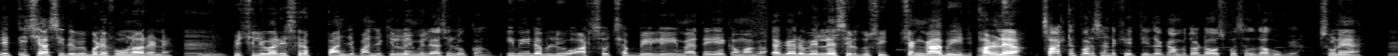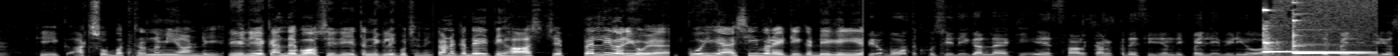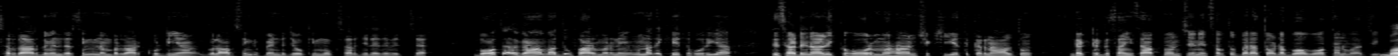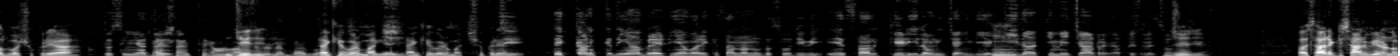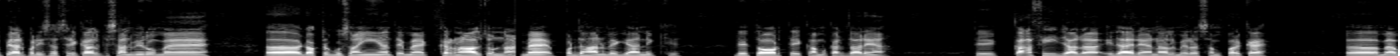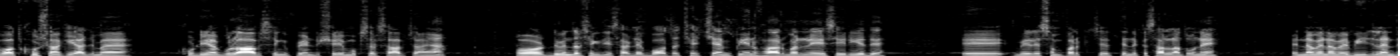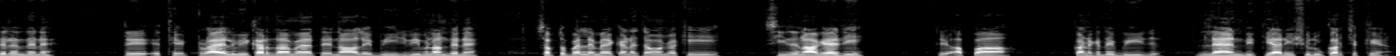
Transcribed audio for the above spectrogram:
3386 ਦੇ ਵੀ ਬੜੇ ਫੋਨ ਆ ਰਹੇ ਨੇ। ਪਿਛਲੀ ਵਾਰੀ ਸਿਰਫ 5-5 ਕਿਲੋ ਹੀ ਮਿਲਿਆ ਸੀ ਲੋਕਾਂ ਨੂੰ। EBW 826 ਲਈ ਮੈਂ ਤੇ ਇਹ ਕਵਾਂਗਾ ਕਿ ਅਗਰ ਵੇਲੇ ਸਿਰ ਤੁਸੀਂ ਚੰਗਾ ਬੀਜ ਫੜ ਲਿਆ 60% ਖੇਤੀ ਦਾ ਕੰਮ ਤੁਹਾਡਾ ਉਸ ਫਸਲ ਦਾ ਹੋ ਗਿਆ। ਸੁਣਿਆ? ਕਿ ਇੱਕ 872 ਨਵੀਂ ਆਣ ਡਈ ਹੈ। ਜੀ ਕਹਿੰਦੇ ਬਹੁਤ ਸੀ ਜੀ ਤੇ ਨਿਕਲੀ ਕੁਛ ਨਹੀਂ। ਕਣਕ ਦੇ ਇਤਿਹਾਸ 'ਚ ਪਹਿਲੀ ਵਾਰੀ ਹੋਇਆ ਹੈ। ਕੋਈ ਐਸੀ ਵੈਰਾਈਟੀ ਕੱਢੀ ਗਈ ਹੈ। ਵੀਰੋ, ਬਹੁਤ ਖੁਸ਼ੀ ਦੀ ਗੱਲ ਹੈ ਕਿ ਇਸ ਸਾਲ ਕਣਕ ਦੇ ਸੀਜ਼ਨ ਦੀ ਪਹਿਲੀ ਵੀਡੀਓ ਆ ਤੇ ਪਹਿਲੀ ਵੀਡੀਓ ਸਰਦਾਰ ਦਵਿੰਦਰ ਸਿੰਘ ਨੰਬਰਦਾਰ ਖੁੱਡੀਆਂ ਗੁਲਾਬ ਸਿੰਘ ਪਿੰਡ, ਜੋ ਕਿ ਮੁਕਤਸਰ ਜ਼ਿਲ੍ਹੇ ਦੇ ਵਿੱਚ ਹੈ। ਬਹੁਤ ਅਗਾਂਹ ਵਾਧੂ ਫਾਰਮਰ ਨੇ, ਉਹਨਾਂ ਦੇ ਖੇਤ ਹੋ ਰਹੀ ਆ। ਤੇ ਸਾਡੇ ਨਾਲ ਇੱਕ ਹੋਰ ਮਹਾਨ ਸ਼ਖਸੀਅਤ ਕਰਨਾਲ ਤੋਂ ਡਾਕਟਰ ਗਸਾਈ ਸਾਹਿਬ ਪਹੁੰਚੇ ਨੇ। ਸਭ ਤੋਂ ਪਹਿਲਾਂ ਤੁਹਾਡਾ ਬਹੁਤ ਬਹੁਤ ਧੰਨਵਾਦ ਜੀ। ਬਹੁਤ ਬਹੁਤ ਸ਼ੁਕਰੀਆ। ਤੁਸੀਂ ਅੱਜ ਐਸਾ ਇੱਥੇ ਆਉਣ ਜੀ ਵਾਸਤੇ ਜੀ ਤੁਹਾਡਾ ਬਹੁਤ ਬਹੁਤ thank you very much. Thank you very much ਸ਼ੁਕਰੀਆ। ਜੀ ਤੇ ਕਣਕ ਦੀਆਂ ਵੈਰਾਈਟੀਆਂ ਬਾਰੇ ਕਿਸਾਨਾਂ ਨੂੰ ਦੱਸੋ ਜੀ ਵੀ ਇਸ ਸਾਲ ਕਿਹੜੀ ਲਾਉਣੀ ਚਾਹੀਦੀ ਹੈ। ਕਿਹਦਾ ਕਿਵੇਂ ਝਾੜ ਰਿਹਾ ਪਿਛਲੇ ਸਾਲ? ਜੀ ਜੀ। ਸਾਰੇ ਕਿਸਾਨ ਵੀਰਾਂ ਨੂੰ ਪਿਆਰ ਭਰੀ ਸਤਿ ਸ੍ਰੀ ਅਕਾਲ। ਕਿਸਾਨ ਵੀਰੋ ਮੈਂ ਡਾਕਟਰ ਗੁਸਾਈ ਹਾਂ ਤੇ ਮੈਂ ਕਰਨਾਲ ਤੋਂ ਨਾ ਮੈਂ ਪ੍ਰਧਾਨ ਵਿਗਿਆਨਿਕ ਦੇ ਤੌਰ ਤੇ ਕੰਮ ਕਰਦਾ ਰਿਹਾ। ਤੇ ਕਾਫੀ ਜ਼ਿਆਦਾ ਇਦਾਰਿਆਂ ਨਾਲ ਮੇਰਾ ਸੰਪਰਕ ਹੈ। ਮੈਂ ਬਹੁਤ ਖੁਸ਼ ਹਾਂ ਕਿ ਅੱਜ ਮੈਂ ਖੁੱਡੀਆਂ ਗੁਲਾਬ ਸਿੰਘ ਪਿੰਡ ਸ਼੍ਰੀ ਮੁਕਤਸਰ ਸਾਹਿਬ ਚ ਆਇਆ ਔਰ ਦਵਿੰਦਰ ਸਿੰਘ ਜੀ ਸਾਡੇ ਬਹੁਤ ਅੱਛੇ ਚੈਂਪੀਅਨ ਫਾਰਮਰ ਨੇ ਇਸ ਏਰੀਏ ਦੇ। ਇਹ ਮੇਰੇ ਸੰਪਰਕ ਚ ਤਿੰਨ ਕੁ ਸਾਲਾਂ ਤੋਂ ਨੇ। ਇਹ ਨਵੇਂ-ਨਵੇਂ ਬੀਜ ਲੈਂਦੇ ਰਹਿੰਦੇ ਨੇ ਤੇ ਇੱਥੇ ਟਰਾਇਲ ਵੀ ਕਰਦਾ ਮੈਂ ਤੇ ਨਾਲ ਇਹ ਬੀਜ ਵੀ ਬਣਾਉਂਦੇ ਨੇ। ਸਭ ਤੋਂ ਪਹਿਲੇ ਮੈਂ ਕਹਿਣਾ ਚਾਹਾਂਗਾ ਕਿ ਸੀਜ਼ਨ ਆ ਗਿਆ ਜੀ ਤੇ ਆਪਾਂ ਕਣਕ ਦੇ ਬੀਜ ਲੈਣ ਦੀ ਤਿਆਰੀ ਸ਼ੁਰੂ ਕਰ ਚੁੱਕੇ ਹਾਂ।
